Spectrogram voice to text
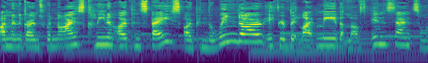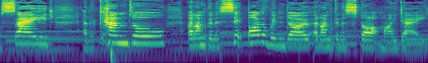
I'm gonna go into a nice, clean, and open space. Open the window if you're a bit like me that loves incense or sage and a candle. And I'm gonna sit by the window and I'm gonna start my day.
